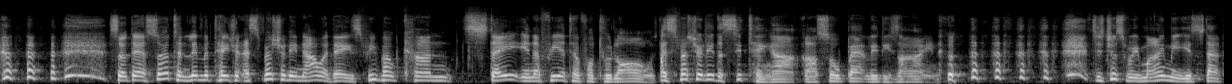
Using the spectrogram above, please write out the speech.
so there are certain limitations, especially nowadays. People can't stay in a theater for too long. Especially the sitting are, are so badly designed. it just remind me is that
